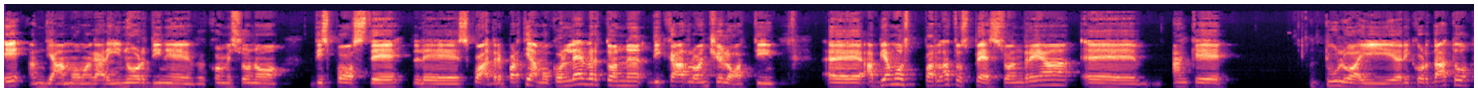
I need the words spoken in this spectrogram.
e andiamo magari in ordine come sono disposte le squadre. Partiamo con l'Everton di Carlo Ancelotti. Eh, abbiamo parlato spesso, Andrea, eh, anche tu lo hai ricordato,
